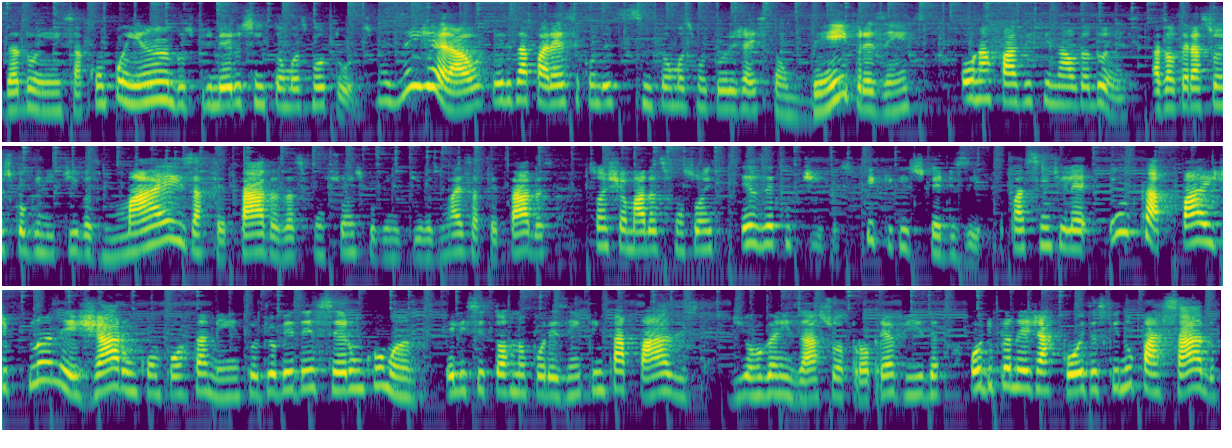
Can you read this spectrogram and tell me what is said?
da doença, acompanhando os primeiros sintomas motores. Mas em geral, eles aparecem quando esses sintomas motores já estão bem presentes ou na fase final da doença. As alterações cognitivas mais afetadas, as funções cognitivas mais afetadas, são chamadas funções executivas. O que, que isso quer dizer? O paciente ele é incapaz de planejar um comportamento ou de obedecer um comando. Eles se tornam, por exemplo, incapazes de organizar sua própria vida ou de planejar coisas que no passado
